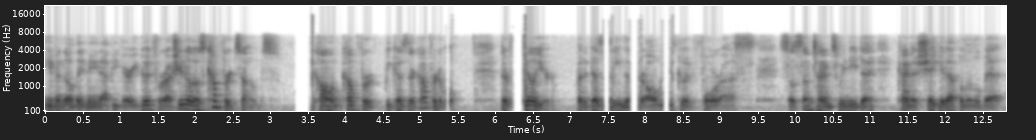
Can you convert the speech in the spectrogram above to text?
even though they may not be very good for us. You know, those comfort zones. Call them comfort because they're comfortable. They're familiar, but it doesn't mean that they're always good for us. So sometimes we need to kind of shake it up a little bit.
